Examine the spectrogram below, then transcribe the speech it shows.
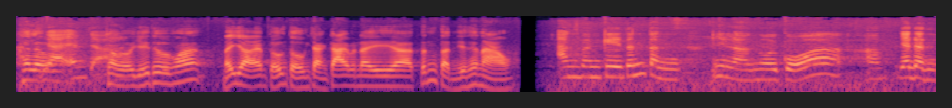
hello Dạ, em chào trời ơi dễ thương quá nãy giờ em tưởng tượng chàng trai bên đây à, tính tình như thế nào anh bên kia tính tình như là người của ờ, gia đình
